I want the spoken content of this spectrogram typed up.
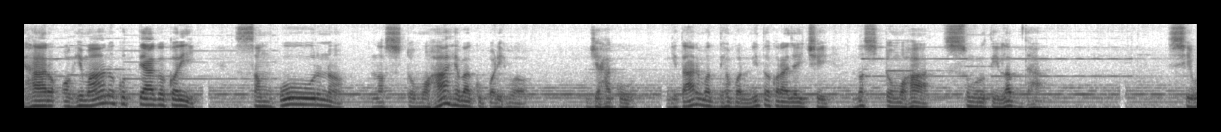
ଏହାର ଅଭିମାନକୁ ତ୍ୟାଗ କରି ସମ୍ପୂର୍ଣ୍ଣ ନଷ୍ଟ ମହା ହେବାକୁ ପଡ଼ିବ ଯାହାକୁ ଗୀତାରେ ମଧ୍ୟ ବର୍ଣ୍ଣିତ କରାଯାଇଛି ନଷ୍ଟ ମହା ସ୍ମୃତି ଲବ୍ଧା ଶିବ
